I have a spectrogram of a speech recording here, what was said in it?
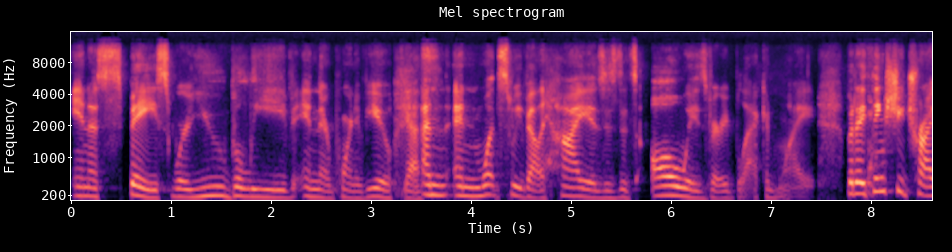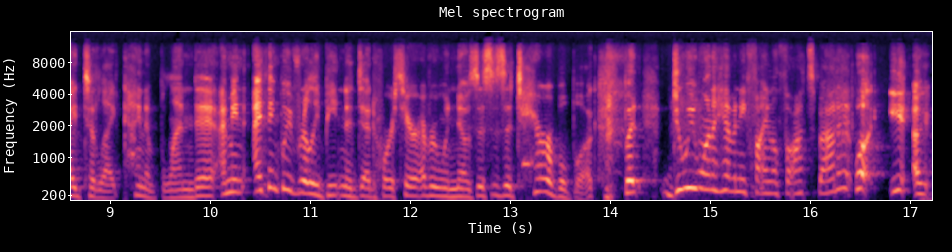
in a space where you believe in their point of view. Yes. and and what sweet valley high is is it's always very black and white. But i think she tried to like kind of blend it. I mean i think we've really beaten a dead horse here. Everyone knows this is a terrible book. But do we want to have any final thoughts about it? Well, yeah, I,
